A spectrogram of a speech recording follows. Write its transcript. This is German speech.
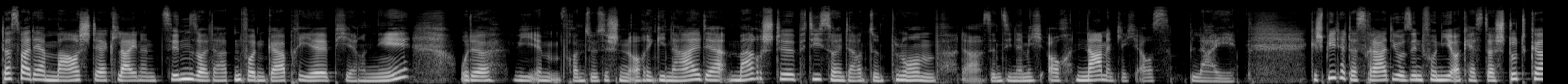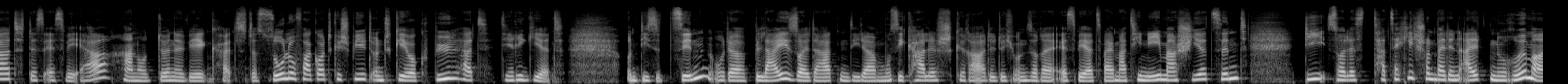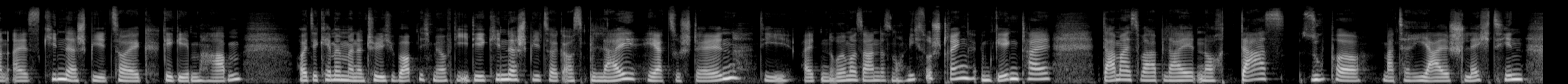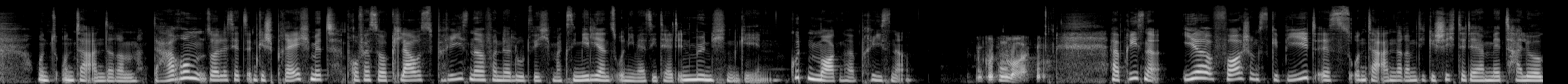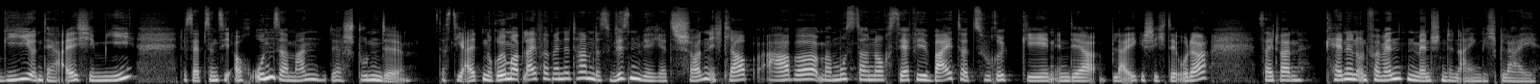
Das war der Marsch der kleinen Zinnsoldaten von Gabriel Piernet oder wie im französischen Original der Marche de Petits Soldats de Plomb. Da sind sie nämlich auch namentlich aus Blei. Gespielt hat das Radiosinfonieorchester Stuttgart des SWR. Hanno Dönneweg hat das Solofagott gespielt und Georg Bühl hat dirigiert. Und diese Zinn- oder Bleisoldaten, die da musikalisch gerade durch unsere SWR 2 Matinee marschiert sind, die soll es tatsächlich schon bei den alten Römern als Kinderspielzeug gegeben haben. Heute käme man natürlich überhaupt nicht mehr auf die Idee, Kinderspielzeug aus Blei herzustellen. Die alten Römer sahen das noch nicht so streng. Im Gegenteil, damals war Blei noch das Supermaterial schlechthin. Und unter anderem darum soll es jetzt im Gespräch mit Professor Klaus Priesner von der Ludwig-Maximilians-Universität in München gehen. Guten Morgen, Herr Priesner. Guten Morgen. Herr Priesner, Ihr Forschungsgebiet ist unter anderem die Geschichte der Metallurgie und der Alchemie. Deshalb sind Sie auch unser Mann der Stunde. Dass die alten Römer Blei verwendet haben, das wissen wir jetzt schon. Ich glaube aber, man muss da noch sehr viel weiter zurückgehen in der Bleigeschichte, oder? Seit wann kennen und verwenden Menschen denn eigentlich Blei?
